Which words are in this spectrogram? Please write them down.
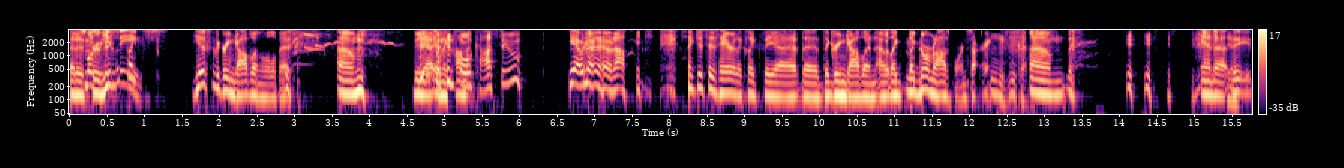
that is true. He looks like he looks like the Green Goblin a little bit. Um, the uh, in the in full costume. Yeah, no, no, no, not like like just his hair looks like the uh the the Green Goblin out like like Norman Osborn. Sorry. Mm, okay. Um, and uh, Yeah. the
